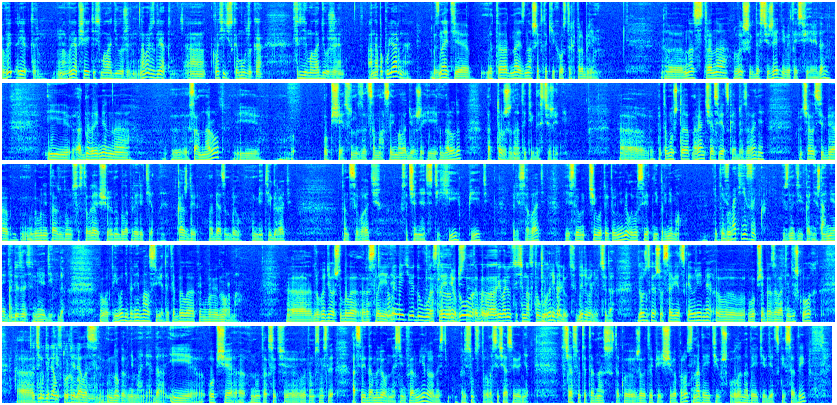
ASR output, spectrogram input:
Вы ректор, вы общаетесь с молодежью. На ваш взгляд, классическая музыка среди молодежи она популярна? Вы знаете, это одна из наших таких острых проблем. Э, у нас страна высших достижений в этой сфере, да? И одновременно э, сам народ и общая, что называется, масса и молодежи, и народа отторжена от этих достижений. Э, потому что раньше светское образование включала в себя гуманитарную составляющую, она была приоритетная. Каждый обязан был уметь играть, танцевать, сочинять стихи, петь, рисовать. Если он чего-то этого не имел, его свет не принимал. Это и был... знать язык. И знать, конечно, да. не один. Обязательно. Не один, да. Вот. Его не принимал свет. Это было как бы норма. А, другое дело, что было расслоение. Но вы имеете в виду вот расслоение до это было... революции 17 -го года, До революции, да? до революции, да. Должен сказать, что в советское время э, в общеобразовательных школах Этому уделялось, тоже уделялось много, внимания. много внимания, да. И общая, э, ну, так сказать, э, в этом смысле осведомленность, информированность присутствовала, сейчас ее нет. Сейчас вот это наш такой животрепещущий вопрос. Надо идти в школу, надо идти в детские сады,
